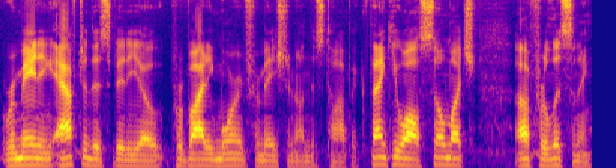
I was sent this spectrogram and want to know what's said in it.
remaining after this video providing more information on this topic. Thank you all so much uh, for listening.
